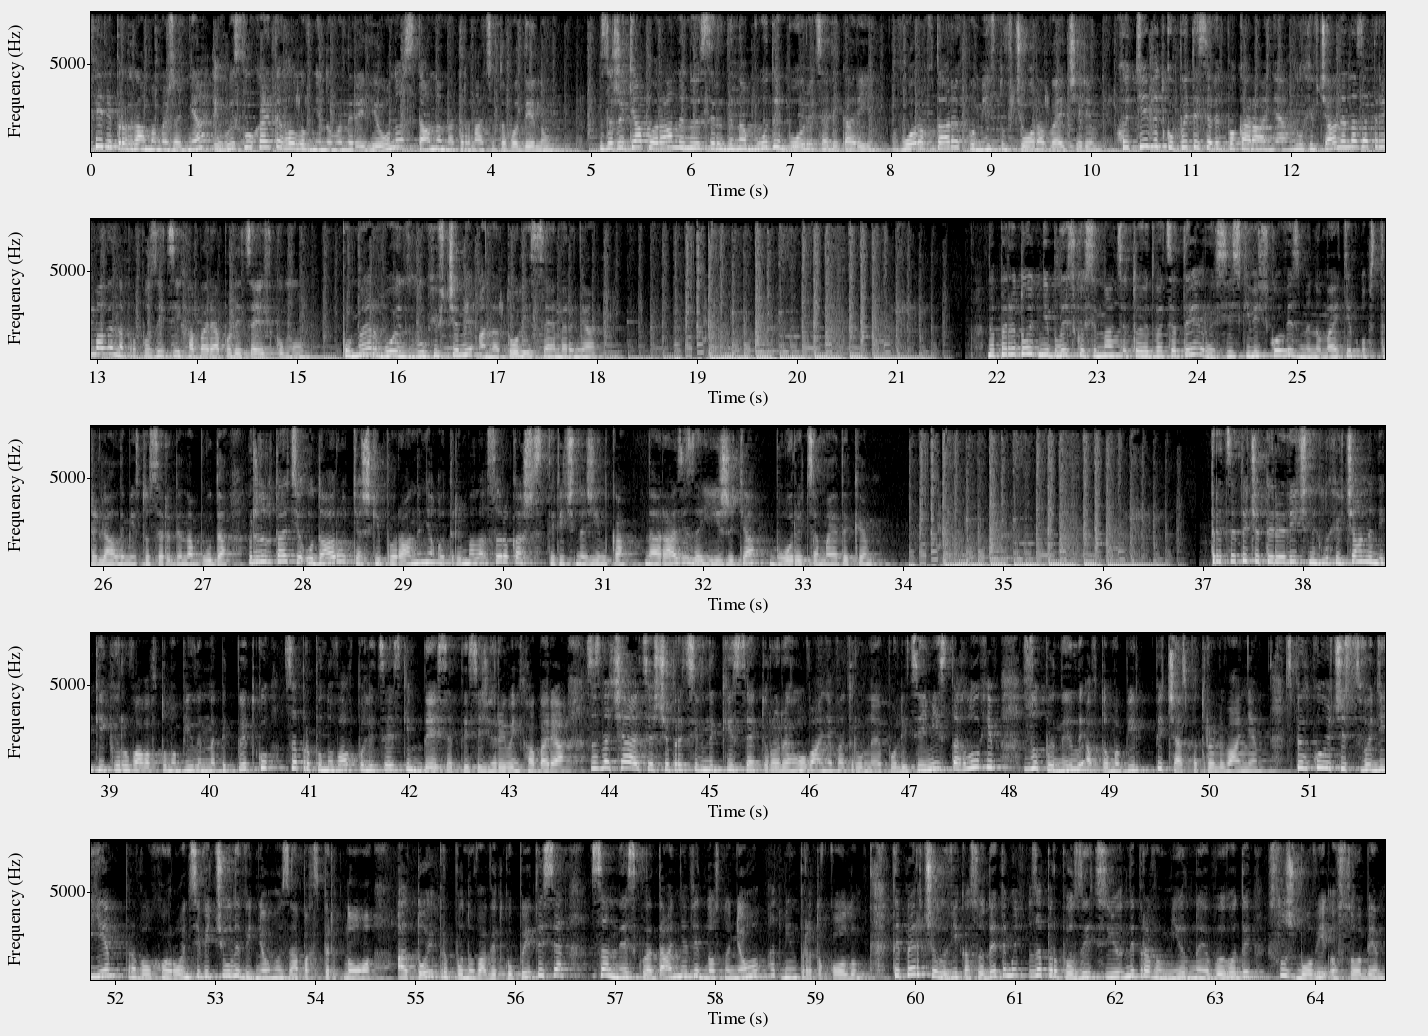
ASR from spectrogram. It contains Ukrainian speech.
ефірі програма Межа дня і ви слухаєте головні новини регіону станом на 13 годину. За життя пораненої середина Буди борються лікарі. Ворог вдарив по місту вчора ввечері. Хотів відкупитися від покарання. Глухівчанина затримали на пропозиції хабаря поліцейському. Помер воїн з Глухівщини Анатолій Семерня. Напередодні близько 17.20 російські військові з мінометів обстріляли місто Середина Буда. В результаті удару тяжкі поранення отримала 46-річна жінка. Наразі за її життя борються медики. 34-річний глухівчанин, який керував автомобілем на підпитку, запропонував поліцейським 10 тисяч гривень хабаря. Зазначається, що працівники сектору реагування патрульної поліції міста Глухів зупинили автомобіль під час патрулювання. Спілкуючись з водієм, правоохоронці відчули від нього запах спиртного, а той пропонував відкупитися за нескладання відносно нього адмінпротоколу. Тепер чоловіка судитимуть за пропозицію неправомірної вигоди службовій особі.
